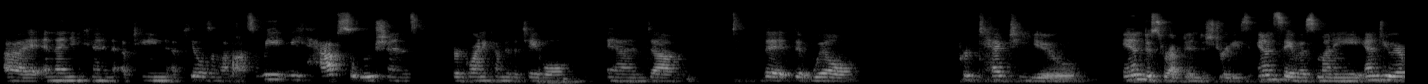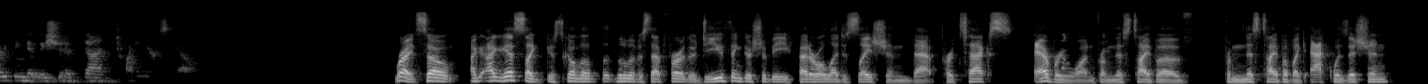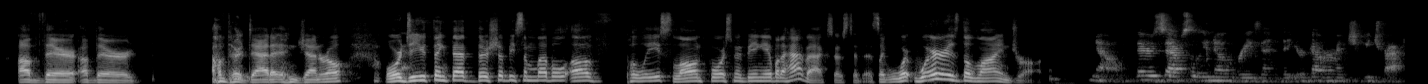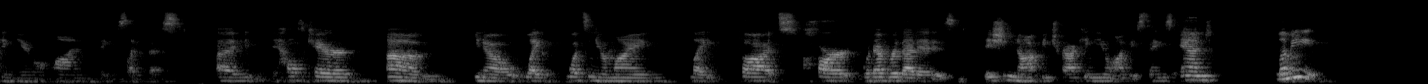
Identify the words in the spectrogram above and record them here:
uh, and then you can obtain appeals and whatnot. So we, we have solutions are going to come to the table and um, that, that will protect you and disrupt industries and save us money and do everything that we should have done 20 years ago. Right. So I, I guess like just go a little, little bit of a step further. Do you think there should be federal legislation that protects everyone from this type of from this type of like acquisition of their of their of their data in general or do you think that there should be some level of police law enforcement being able to have access to this like wh- where is the line drawn no, there's absolutely no reason that your government should be tracking you on things like this. Uh, healthcare, um, you know, like what's in your mind, like thoughts, heart, whatever that is, they should not be tracking you on these things. And let me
